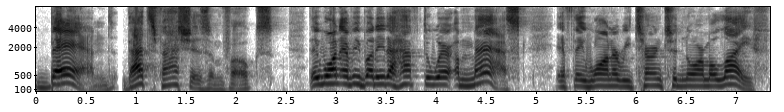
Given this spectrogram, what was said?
banned. That's fascism, folks. They want everybody to have to wear a mask if they want to return to normal life.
